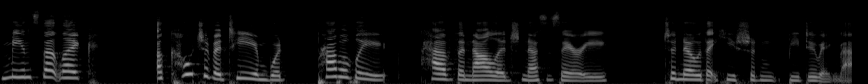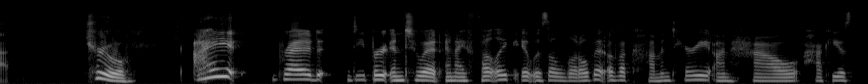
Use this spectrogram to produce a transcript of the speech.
means that, like, a coach of a team would probably have the knowledge necessary to know that he shouldn't be doing that. True. I read deeper into it and I felt like it was a little bit of a commentary on how hockey is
